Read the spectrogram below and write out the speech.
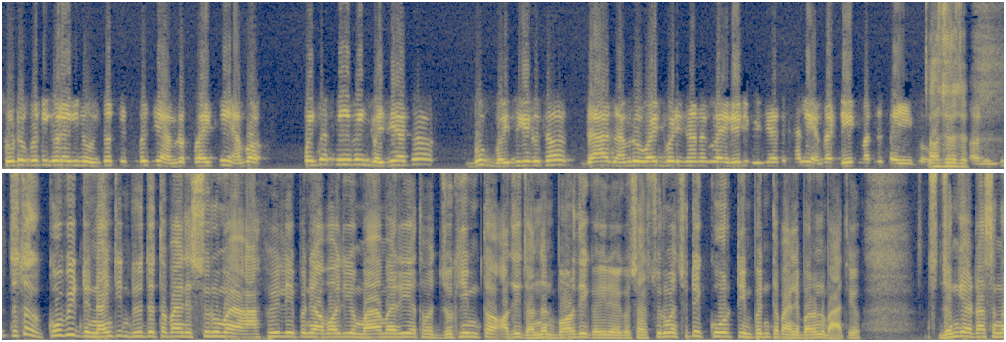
छोटो कति गराइदिनुहुन्छ त्यसपछि हाम्रो फ्लाइट चाहिँ अब पैसा पेमेन्ट भइसकेको छ। बुक भइसकेको छ। जहाज हाम्रो वाइट बडी जानको लागि रेडी भइसकेको छ। खालि हामीलाई डेट मात्रै चाहिएको। हजुर हजुर। जस्तो कोभिड नाइन्टिन विरुद्ध तपाईँले सुरुमा आफैले पनि अब अहिले यो महामारी अथवा जोखिम त अझै झन्झन बढ्दै गइरहेको छ। सुरुमा छुट्टै कोर टिम पनि तपाईँले बनाउनु भएको थियो। जङ्गी अड्डासँग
